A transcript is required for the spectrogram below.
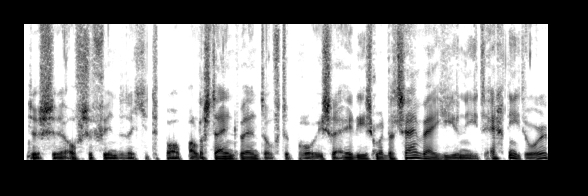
Dus uh, of ze vinden dat je te pro-Palestijn bent of te pro-Israëli's. Maar dat zijn wij hier niet. Echt niet hoor.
